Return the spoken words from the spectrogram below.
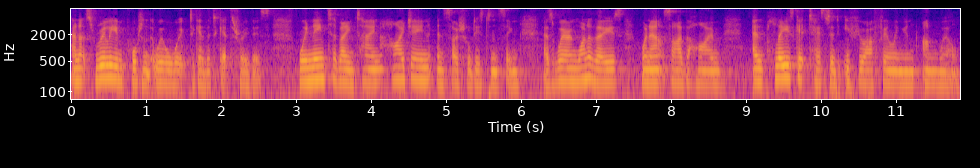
and it's really important that we all work together to get through this. We need to maintain hygiene and social distancing as wearing one of these when outside the home and please get tested if you are feeling unwell.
